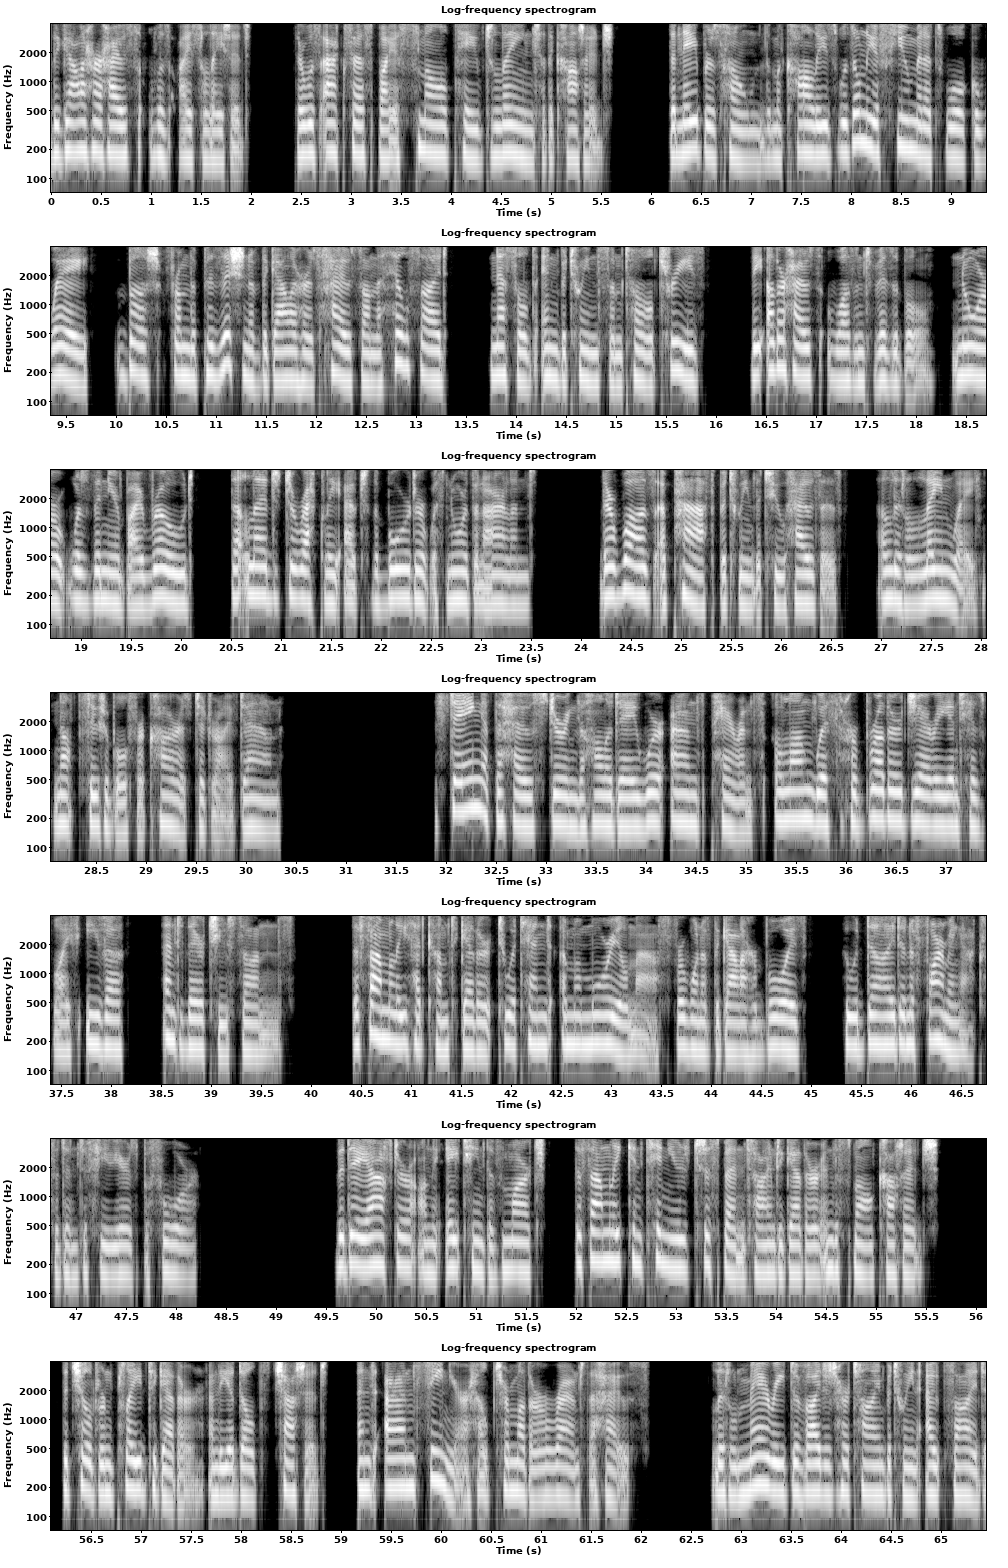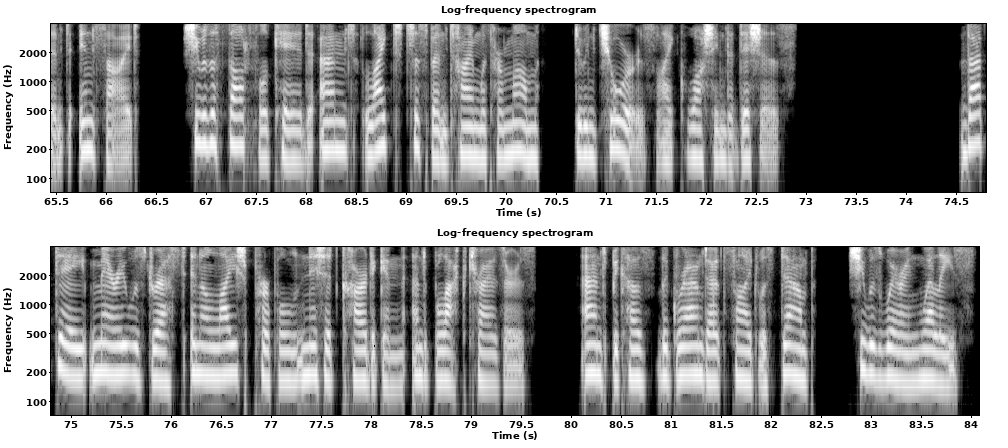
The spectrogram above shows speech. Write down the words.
the Gallagher house was isolated. There was access by a small paved lane to the cottage. The neighbour's home, the Macaulays, was only a few minutes' walk away, but from the position of the Gallagher's house on the hillside, nestled in between some tall trees, The other house wasn't visible, nor was the nearby road that led directly out to the border with Northern Ireland. There was a path between the two houses, a little laneway not suitable for cars to drive down. Staying at the house during the holiday were Anne's parents, along with her brother Jerry and his wife Eva, and their two sons. The family had come together to attend a memorial mass for one of the Gallagher boys who had died in a farming accident a few years before. The day after, on the 18th of March, the family continued to spend time together in the small cottage. The children played together and the adults chatted, and Anne Sr. helped her mother around the house. Little Mary divided her time between outside and inside. She was a thoughtful kid and liked to spend time with her mum doing chores like washing the dishes. That day, Mary was dressed in a light purple knitted cardigan and black trousers, and because the ground outside was damp, she was wearing wellies.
